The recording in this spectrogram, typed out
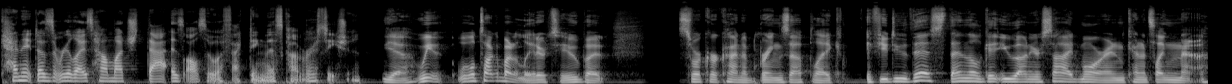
Kennit doesn't realize how much that is also affecting this conversation. Yeah, we we'll talk about it later too, but Sorkor kind of brings up like if you do this, then they'll get you on your side more, and Kennit's like, nah,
